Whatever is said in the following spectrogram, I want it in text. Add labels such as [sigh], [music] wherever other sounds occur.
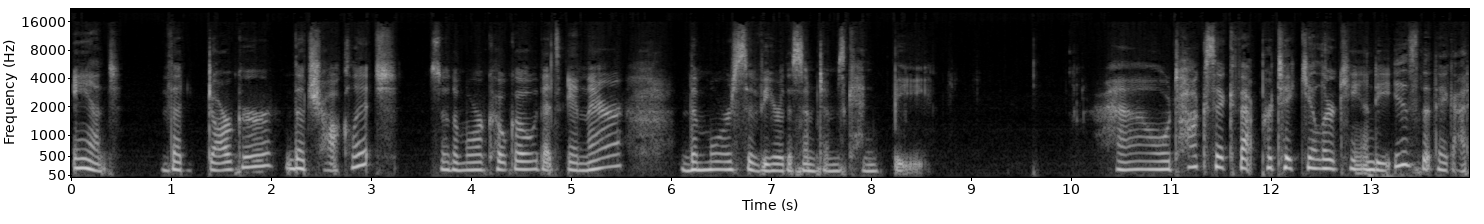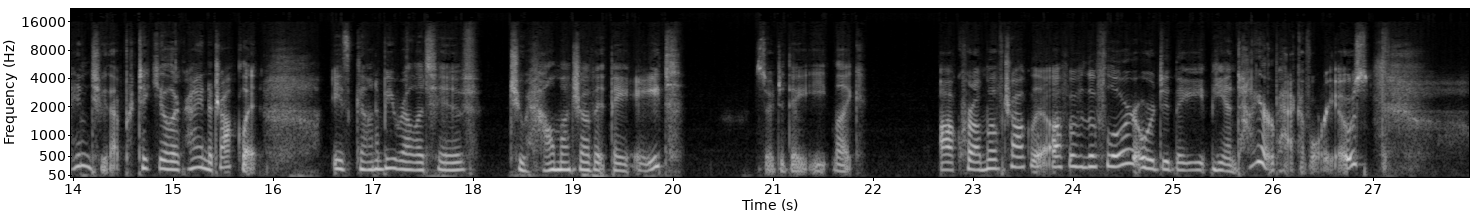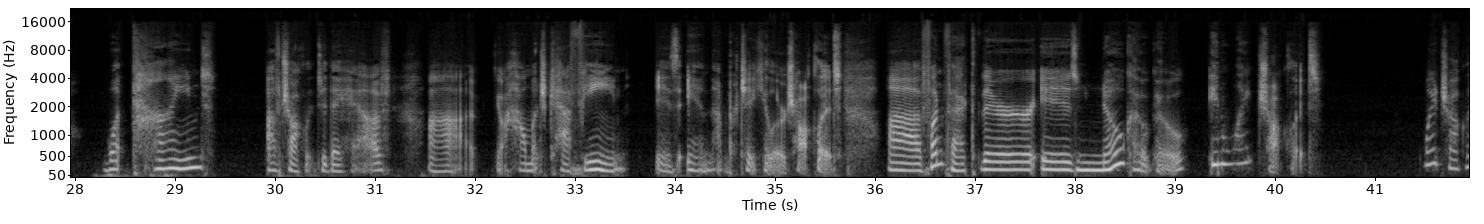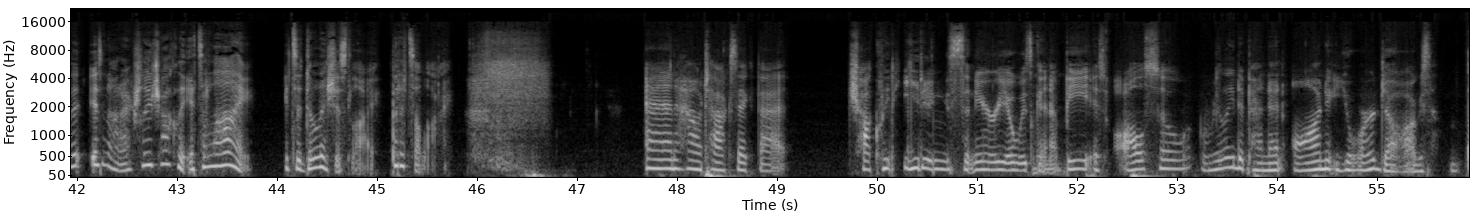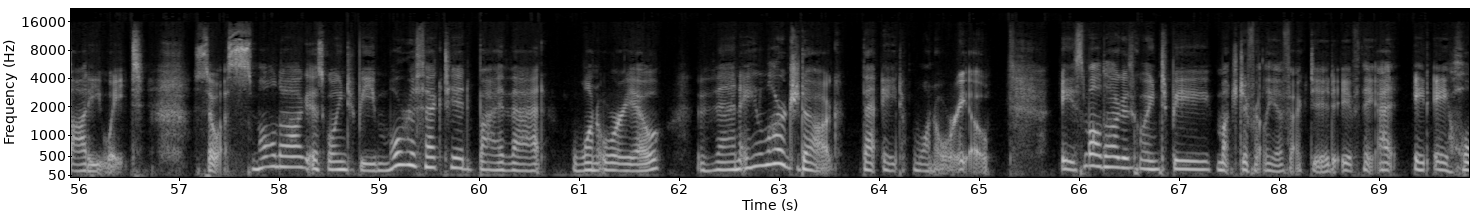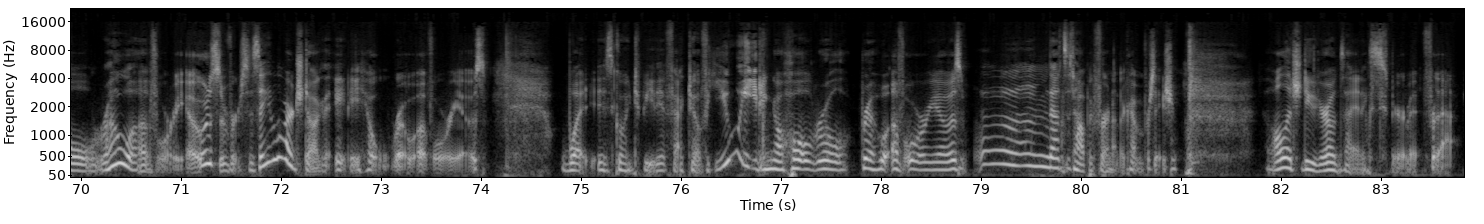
And the darker the chocolate, so the more cocoa that's in there, the more severe the symptoms can be. How toxic that particular candy is that they got into, that particular kind of chocolate, is gonna be relative to how much of it they ate. So, did they eat like a crumb of chocolate off of the floor, or did they eat the entire pack of Oreos? What kind of chocolate did they have? Uh, you know, how much caffeine is in that particular chocolate? Uh, fun fact: there is no cocoa in white chocolate. White chocolate is not actually chocolate; it's a lie. It's a delicious lie, but it's a lie. And how toxic that chocolate eating scenario is going to be is also really dependent on your dog's body weight. So a small dog is going to be more affected by that one Oreo than a large dog that ate one Oreo. A small dog is going to be much differently affected if they ate a whole row of Oreos versus a large dog that ate a whole row of Oreos. What is going to be the effect of you eating a whole row, row of Oreos? Mm, that's a topic for another conversation. I'll let you do your own science experiment for that.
